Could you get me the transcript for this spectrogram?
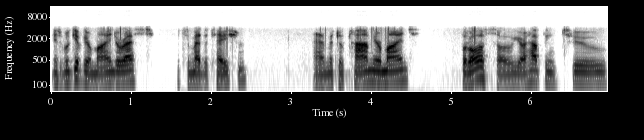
It will give your mind a rest. It's a meditation. Um, it will calm your mind, but also you're helping to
